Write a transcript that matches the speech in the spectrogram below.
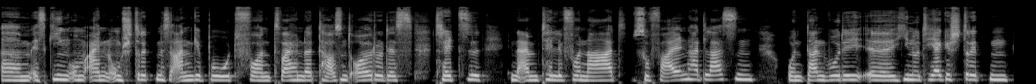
Ähm, es ging um ein umstrittenes Angebot von 200.000 Euro, das Tretzel in einem Telefonat so fallen hat lassen. Und dann wurde äh, hin und her gestritten,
